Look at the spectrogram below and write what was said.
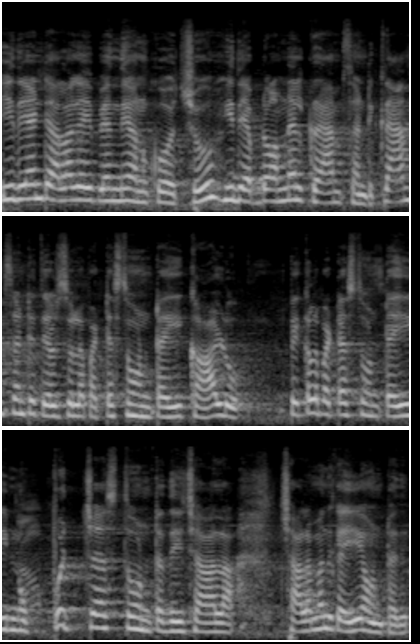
ఇదేంటి అలాగైపోయింది అనుకోవచ్చు. ఇది అబ్డామినల్ క్రాంప్స్ అండి. క్రాంప్స్ అంటే తెలుసు ఇలా పట్టేస్తూ ఉంటాయి. కాళ్ళు పిక్కలు పట్టేస్తూ ఉంటాయి. నొప్పి వచ్చేస్తూ ఉంటుంది చాలా. చాలామందికి అయ్యే ఉంటుంది.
